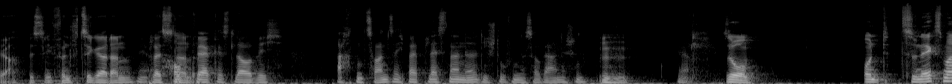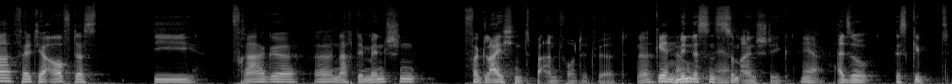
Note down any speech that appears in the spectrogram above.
ja, bis in die 50er dann Ja, Plessner. Hauptwerk ist, glaube ich, 28 bei Plessner, ne? die Stufen des Organischen. Mhm. Ja. So. Und zunächst mal fällt ja auf, dass die Frage äh, nach dem Menschen vergleichend beantwortet wird. Ne? Genau, Mindestens ja. zum Einstieg. Ja, Also es gibt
